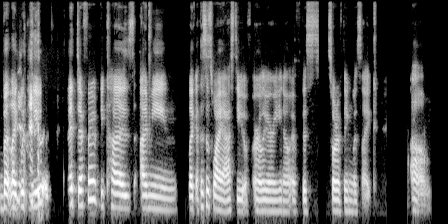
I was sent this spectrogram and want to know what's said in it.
But like with you, it's a bit different because I mean, like this is why I asked you if, earlier, you know, if this sort of thing was like, um,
